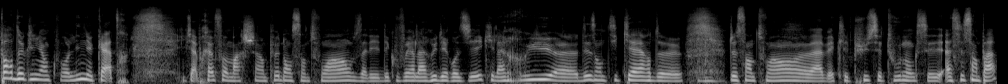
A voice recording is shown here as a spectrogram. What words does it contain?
Port de Clignancourt, ligne 4. Et puis après, il faut marcher un peu dans Saint-Ouen. Vous allez découvrir la rue des Rosiers, qui est la rue des antiquaires de, de Saint-Ouen avec les puces et tout. Donc c'est assez sympa.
